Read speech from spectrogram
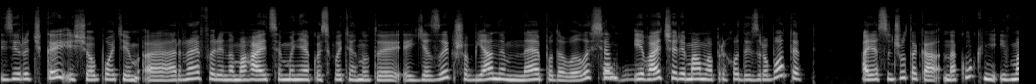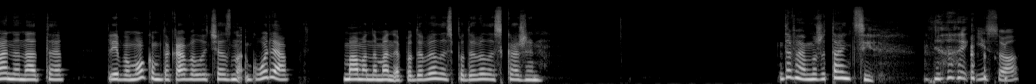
зірочки, і що потім е, рефері намагається мені якось витягнути язик, щоб я ним не подавилася. Ого. І ввечері мама приходить з роботи, а я сиджу така на кухні, і в мене над е, лівим оком така величезна гуля. Мама на мене подивилась, подивилась, каже: Давай, може, танці. І що?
